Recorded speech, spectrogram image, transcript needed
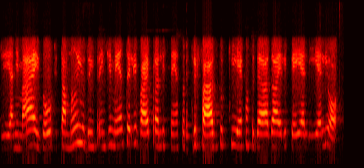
de animais ou de tamanho do empreendimento, ele vai para a licença trifásico, que é considerada a LP, e LO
